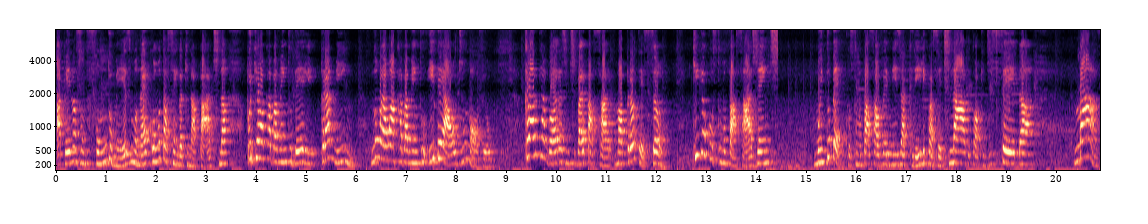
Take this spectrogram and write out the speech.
apenas um fundo mesmo, né? Como tá sendo aqui na pátina, porque o acabamento dele, pra mim, não é um acabamento ideal de um móvel. Claro que agora a gente vai passar uma proteção. O que, que eu costumo passar, gente? Muito bem, costumo passar o verniz acrílico acetinado, toque de seda. Mas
